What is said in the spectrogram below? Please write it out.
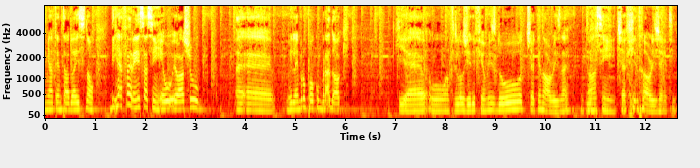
me atentado a isso, não. De referência, assim, eu, eu acho. É, é, me lembra um pouco o Braddock, que é uma trilogia de filmes do Chuck Norris, né? Então, hum. assim, Chuck Norris, gente.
